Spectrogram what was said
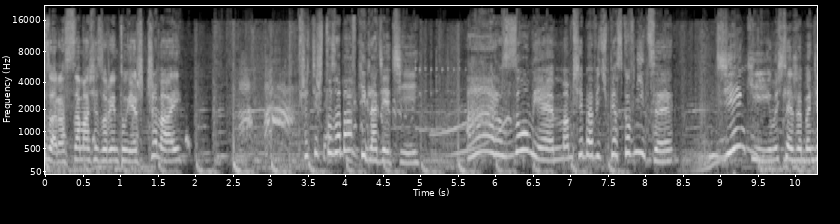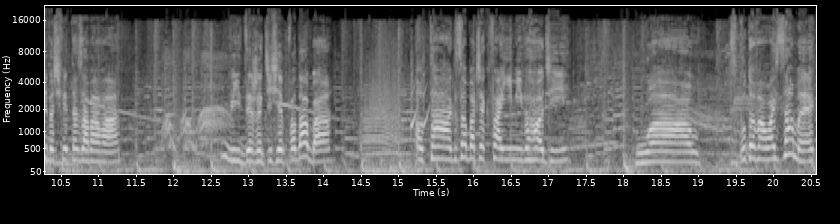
Zaraz sama się zorientujesz. Trzymaj. Przecież to zabawki dla dzieci. A, rozumiem. Mam się bawić w piaskownicy. Dzięki. Myślę, że będzie to świetna zabawa. Widzę, że ci się podoba. O tak, zobacz jak fajnie mi wychodzi. Wow, zbudowałaś zamek.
